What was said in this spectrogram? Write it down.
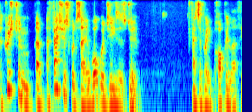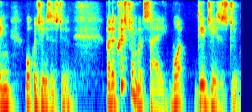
a Christian, a, a fascist would say, What would Jesus do? That's a very popular thing. What would Jesus do? But a Christian would say, What did Jesus do?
